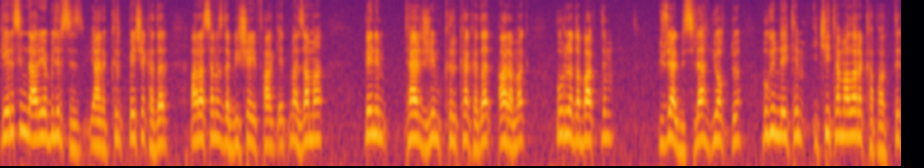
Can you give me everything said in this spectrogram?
Gerisini de arayabilirsiniz. Yani 45'e kadar arasanız da bir şey fark etmez ama benim tercihim 40'a kadar aramak. Burada da baktım güzel bir silah yoktu. Bugün de item, iki item alarak kapattık.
